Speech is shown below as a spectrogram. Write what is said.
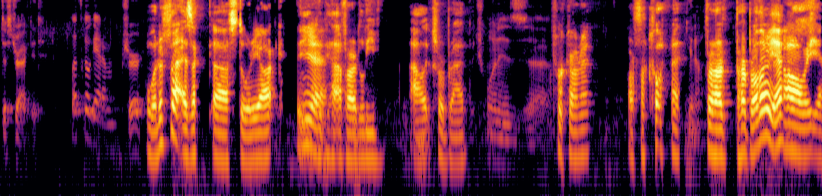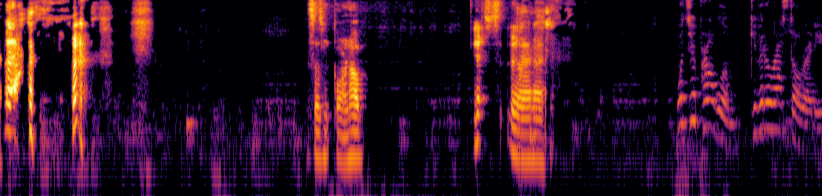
distracted. Let's go get him. Sure. What if that is a, a story arc that you Yeah. could have her leave Alex for Brad Which one is, uh, For Conrad. or for Conrad You know. for her her brother? Yeah. Oh wait, yeah. This isn't Pornhub. Yes. Uh, What's your problem? Give it a rest already.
